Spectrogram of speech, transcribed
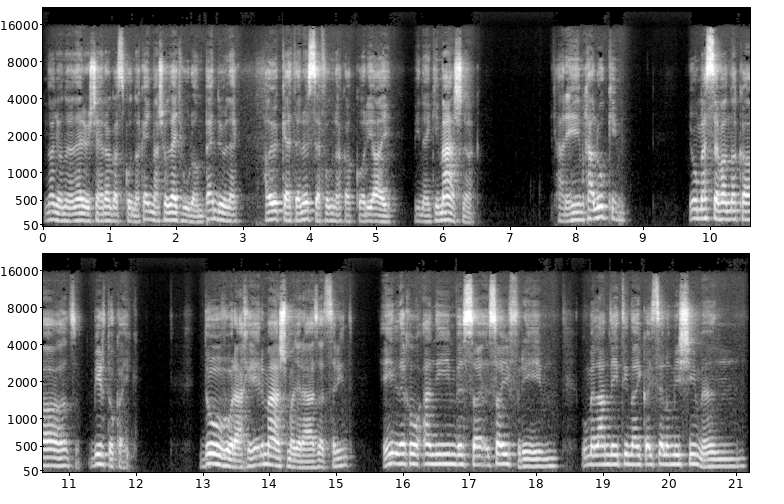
nagyon-nagyon erősen ragaszkodnak egymáshoz, egy húron pendülnek, ha ők ketten összefognak, akkor jaj, mindenki másnak. Haréhim halukim. Jó messze vannak a birtokaik. Dóvoráhér más magyarázat szerint. Én leho anim ve szajfrim, déti najkai szelomi simen,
